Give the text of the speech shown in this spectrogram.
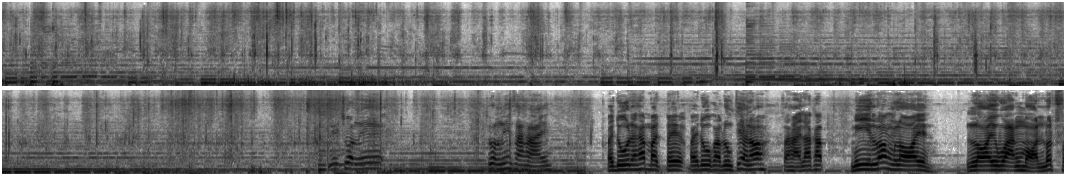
นี่ช่วงนี้ ช่วงนี้สหาย ไปดูนะครับมาไปไปดูกับลุงเตี้ยเนาะสหายแล้วครับ มีร่องรอย รอยวางหมอนรถไฟ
